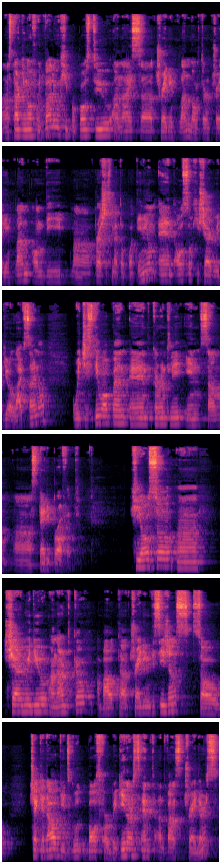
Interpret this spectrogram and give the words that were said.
uh, starting off with value, he proposed to you a nice uh, trading plan, long-term trading plan on the uh, precious metal platinum, and also he shared with you a live signal, which is still open and currently in some uh, steady profit. He also uh, shared with you an article about uh, trading decisions, so check it out. It's good both for beginners and advanced traders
